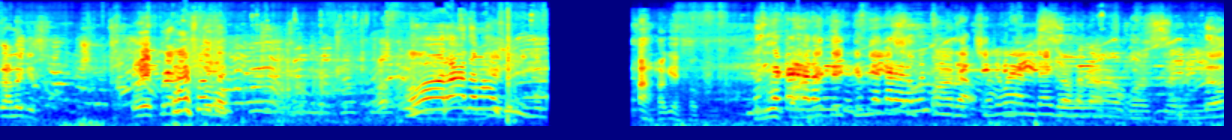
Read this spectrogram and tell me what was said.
झालं की. तो एक काय practice म्हणतोय? करू. हो राधा मावशी. हा, ओके, देखणी म्हणजे वसरलं.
